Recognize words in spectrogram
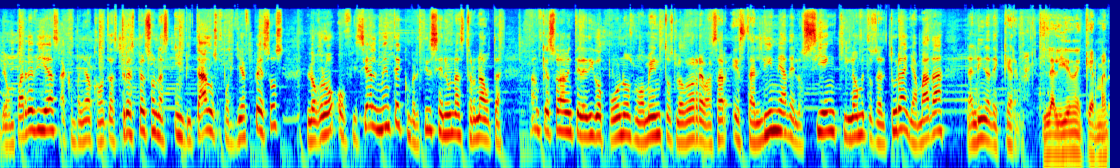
de un par de días, acompañado con otras tres personas invitados por Jeff Bezos, logró oficialmente convertirse en un astronauta, aunque solamente le digo por unos momentos logró rebasar esta línea de los 100 kilómetros de altura llamada la línea de Kerman. La línea de Kerman.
